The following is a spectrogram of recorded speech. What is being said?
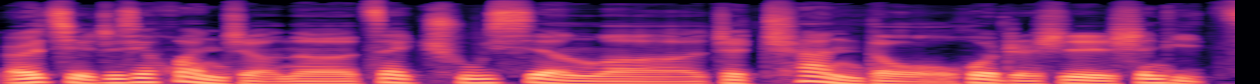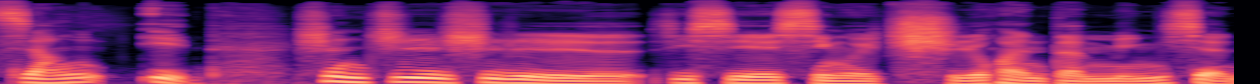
而且这些患者呢，在出现了这颤抖或者是身体僵硬，甚至是一些行为迟缓等明显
